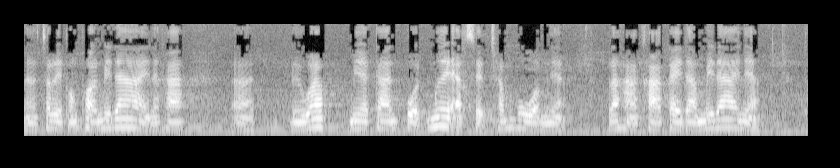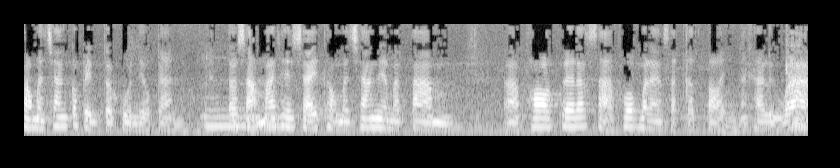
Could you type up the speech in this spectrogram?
อ่าเสลดของพรไม่ได้นะคะอ่าหรือว่ามีอาการปวดเมื่อยอักเสบช้ำบวมเนี่ยเราหาขาไก่ดำไม่ได้เนี่ยทองมันช่างก็เป็นตระกูลเดียวกันอืมเราสามารถที่จะใช้ทองมันช่างเนี่ยมาตามอ่าพอกเพื่อรักษาพวกแมลงสัตว์กัดต่อยนะคะ หรือว่าค่ะ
